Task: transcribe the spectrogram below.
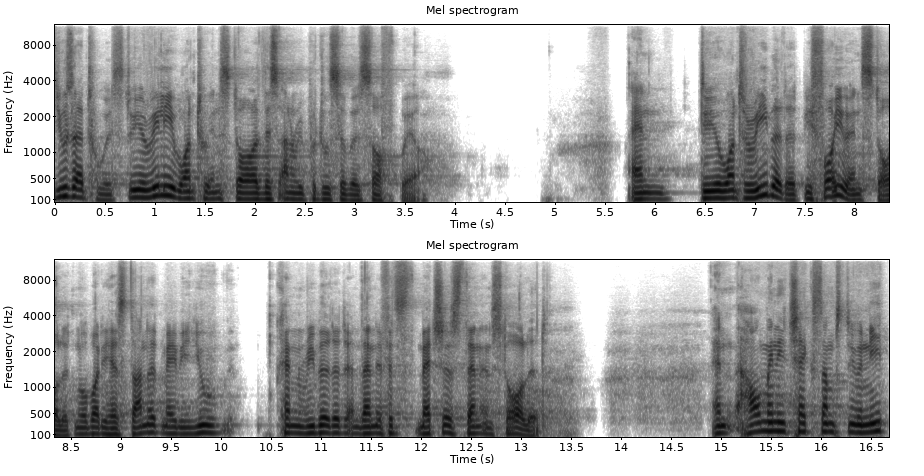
user tools. Do you really want to install this unreproducible software? And do you want to rebuild it before you install it? Nobody has done it. Maybe you can rebuild it, and then if it matches, then install it. And how many checksums do you need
